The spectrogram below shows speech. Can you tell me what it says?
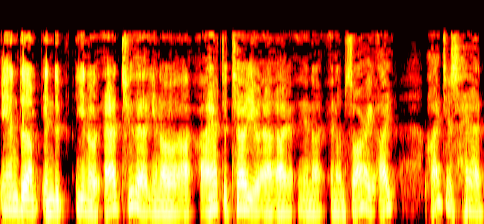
And, um, and, you know, add to that, you know, I, I have to tell you, I, I, and I, and I'm sorry, I, I just had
